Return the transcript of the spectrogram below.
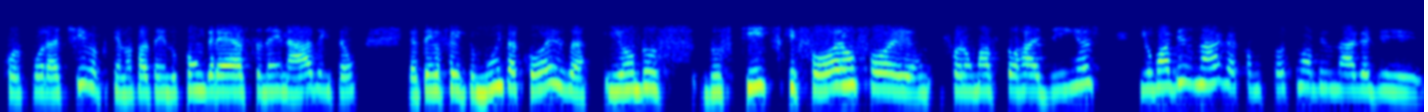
corporativa, porque não está tendo congresso nem nada, então eu tenho feito muita coisa. E um dos, dos kits que foram foi, foram umas torradinhas e uma bisnaga, como se fosse uma bisnaga de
